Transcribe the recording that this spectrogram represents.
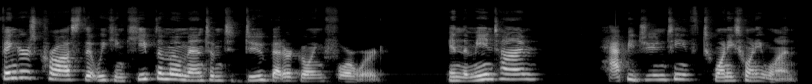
Fingers crossed that we can keep the momentum to do better going forward. In the meantime, happy Juneteenth 2021.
